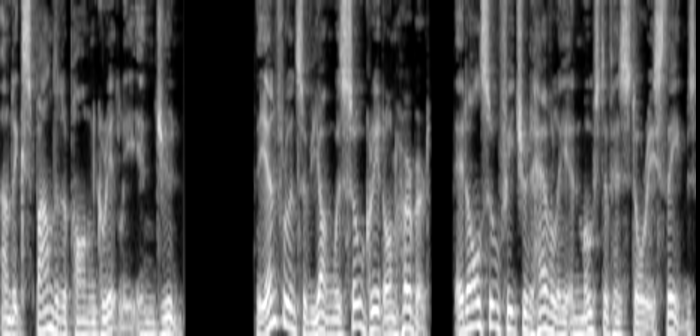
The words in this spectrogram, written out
and expanded upon greatly in Dune. The influence of Jung was so great on Herbert, it also featured heavily in most of his story's themes,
